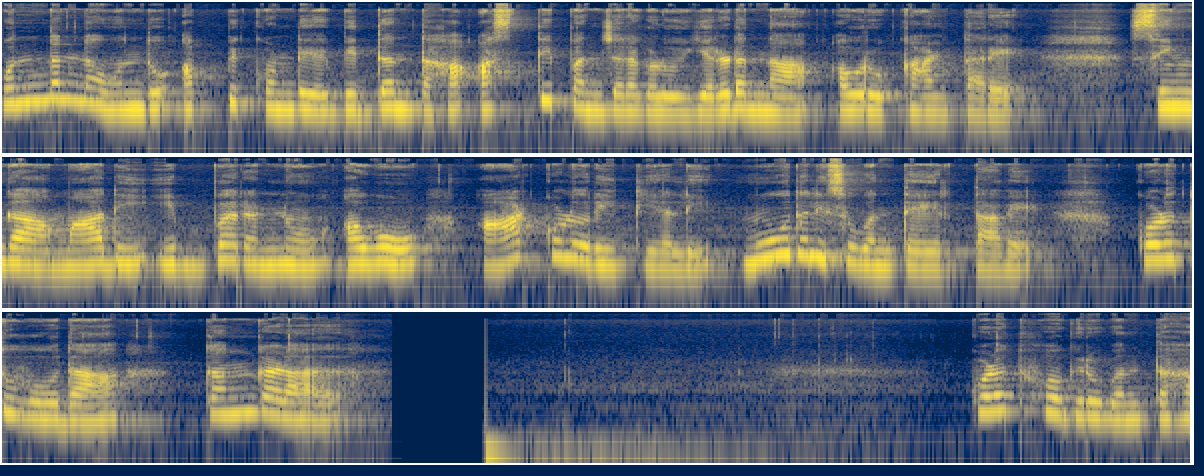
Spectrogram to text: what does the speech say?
ಒಂದನ್ನು ಒಂದು ಅಪ್ಪಿಕೊಂಡೇ ಬಿದ್ದಂತಹ ಅಸ್ಥಿ ಪಂಜರಗಳು ಎರಡನ್ನು ಅವರು ಕಾಣ್ತಾರೆ. ಸಿಂಗ, ಮಾದಿ ಇಬ್ಬರನ್ನು ಅವು ಆಡ್ಕೊಳ್ಳೋ ರೀತಿಯಲ್ಲಿ ಮೂದಲಿಸುವಂತೆ ಇರ್ತವೆ. ಕೊಳೆತು ಹೋದ ಕಂಗಳ. ಕೊಳೆತು ಹೋಗಿರುವಂತಹ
